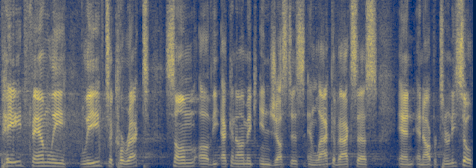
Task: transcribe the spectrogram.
paid family leave to correct some of the economic injustice and lack of access and, and opportunity. So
